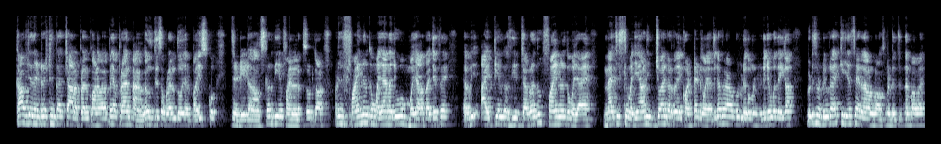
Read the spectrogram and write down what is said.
काफ़ी ज़्यादा इंटरेस्टिंग था। चार अप्रैल को आने वाला भाई अप्रैल में आने वाला अप्रैल दो हज़ार बाईस को इसने डेट अनाउंस कर दिए फाइनल एपिसोड का। और ये फाइनल का मज़ा आना जो वो मज़ा आता है, जैसे अभी आईपीएल का सीज़न चल रहा है तो फाइनल का मज़ा है मैचेस के मज़े और इंजॉय करता है कंटेंट का मज़ा। तो क्या आपको वीडियो करके जो बताएगा वीडियो से बाय बाय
